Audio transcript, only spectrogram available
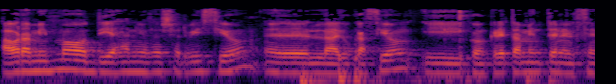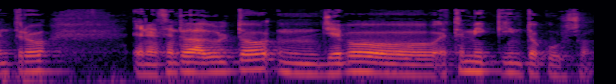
ahora mismo 10 años de servicio en la educación y concretamente en el centro, en el centro de adultos mm, llevo, este es mi quinto curso.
